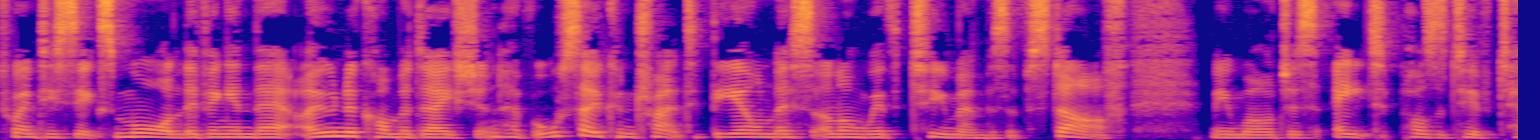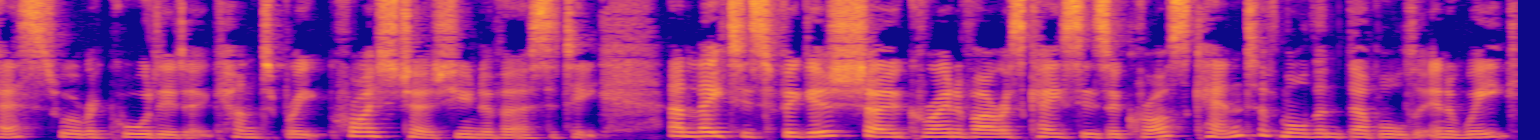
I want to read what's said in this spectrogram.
26 more living in their own accommodation have also contracted the illness, along with two members of staff. Meanwhile, just eight positive tests were recorded at Canterbury Christchurch University. And latest figures show coronavirus cases across Kent have more than doubled in a week.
